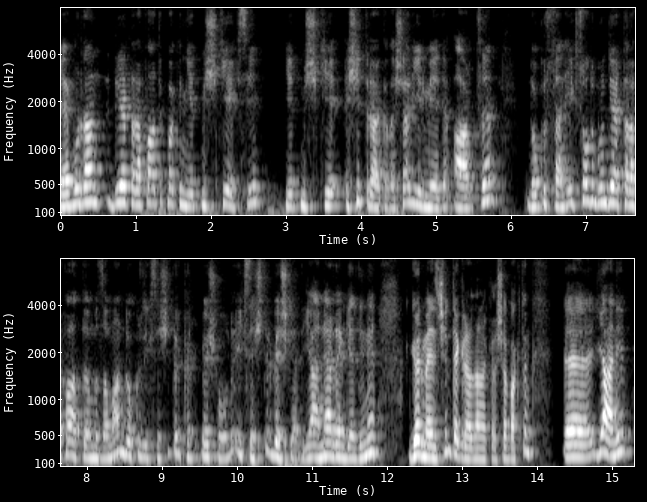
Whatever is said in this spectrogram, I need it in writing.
Ee, buradan diğer tarafa attık. Bakın 72 eksi 72 eşittir arkadaşlar. 27 artı 9 tane x oldu. Bunu diğer tarafa attığımız zaman 9x eşittir 45 oldu. x eşittir 5 geldi. Yani nereden geldiğini görmeniz için tekrardan arkadaşlar baktım. Ee, yani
